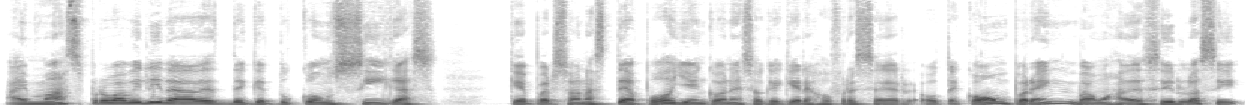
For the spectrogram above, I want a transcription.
Hay más probabilidades de que tú consigas que personas te apoyen con eso que quieres ofrecer o te compren, vamos a decirlo así,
